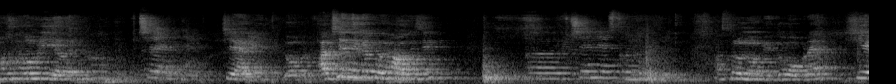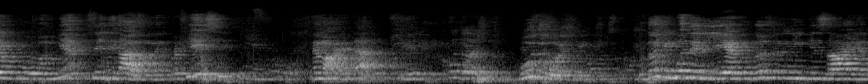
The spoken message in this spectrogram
можливо, мріяли? Вчений. Добре. А вчений якої галузі? Астрономії, добре. Ще в є серед названих професій? Немає, так? Художник. Художник. Художник модельєр, художник дизайнер.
